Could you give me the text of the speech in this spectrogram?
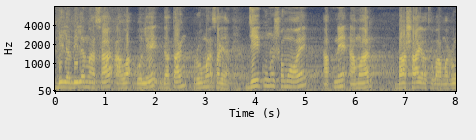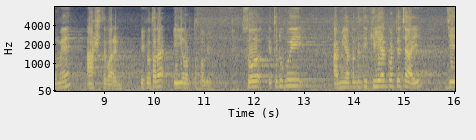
বিলা বিলা মাসা আওয়া বলে দাতাং রোমা সায়া। যে কোনো সময় আপনি আমার বাসায় অথবা আমার রুমে আসতে পারেন। এই কথাটা এই অর্থ হবে। সো এতটুকুই আমি আপনাদেরকে ক্লিয়ার করতে চাই যে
